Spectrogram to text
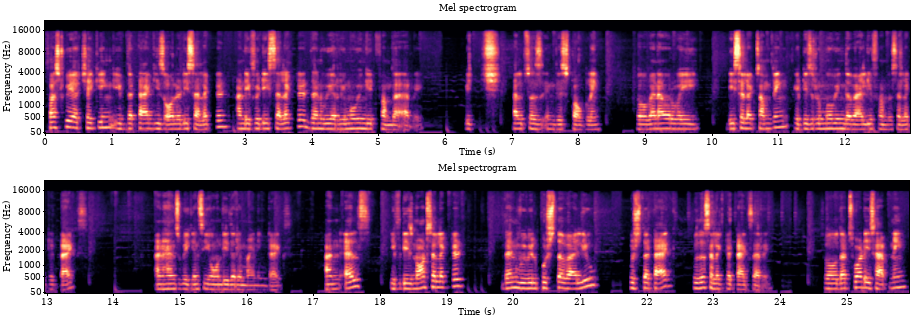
first we are checking if the tag is already selected. And if it is selected then we are removing it from the array which helps us in this toggling so whenever we deselect something it is removing the value from the selected tags. And hence we can see only the remaining tags. And else if it is not selected then we will push the value push the tag to the selected tags array. So that's what is happening.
